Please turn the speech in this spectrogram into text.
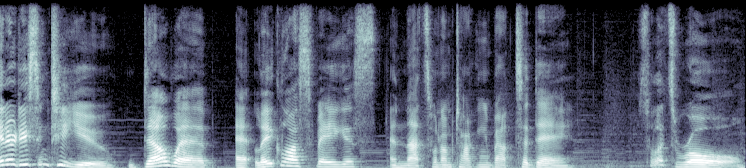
Introducing to you Del Webb at Lake Las Vegas, and that's what I'm talking about today. So let's roll.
